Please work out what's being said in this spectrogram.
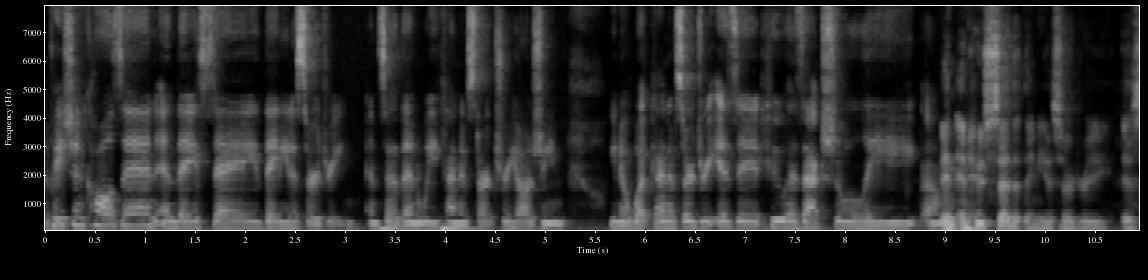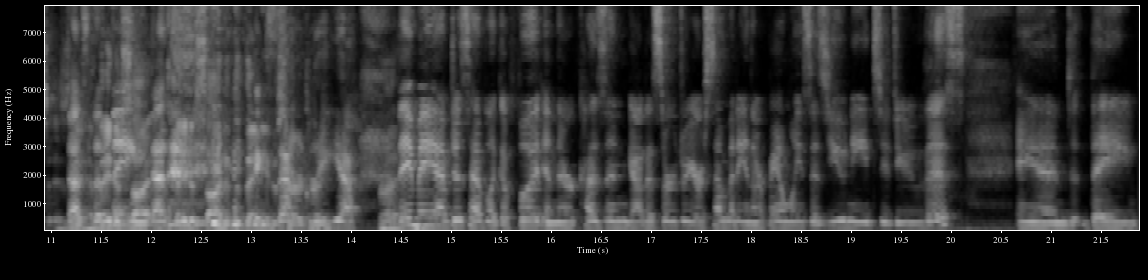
the patient calls in and they say they need a surgery and so then we kind of start triaging you know what kind of surgery is it? Who has actually um, And, and who said that they need a surgery? Is is that's they, have the they thing. decide, that have they decided that they exactly, need a surgery? yeah. Right. they may have just have like a foot and their cousin got a surgery or somebody in their family says you need to do this. And they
